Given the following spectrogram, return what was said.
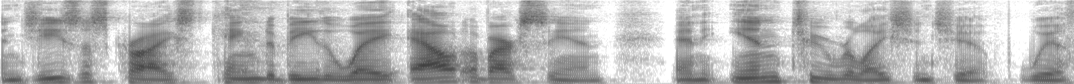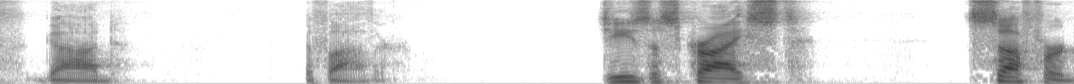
And Jesus Christ came to be the way out of our sin and into relationship with God the Father. Jesus Christ suffered.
